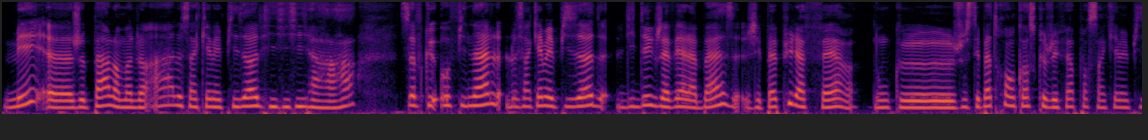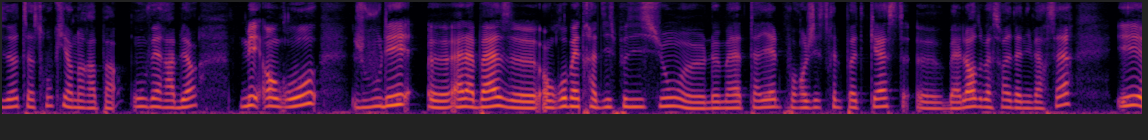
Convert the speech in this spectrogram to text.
Mais euh, je parle en mode genre, ah, le cinquième épisode, hi hi hi, ha ha. Sauf que au final, le cinquième épisode, l'idée que j'avais à la base, j'ai pas pu la faire. Donc je sais pas trop encore ce que je vais faire pour le cinquième épisode. Ça se trouve qu'il y en aura pas. On verra bien. Mais en gros, je voulais euh, à la base, euh, en gros, mettre à disposition euh, le matériel pour enregistrer le podcast bah, lors de ma soirée d'anniversaire et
